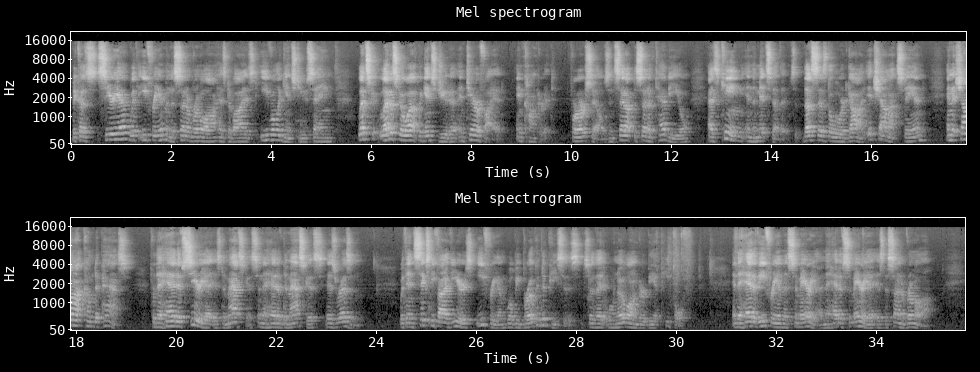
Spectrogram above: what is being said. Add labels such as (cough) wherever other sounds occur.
Because Syria with Ephraim and the son of Remaliah has devised evil against you, saying, Let's, Let us go up against Judah and terrify it and conquer it for ourselves, and set up the son of Tabeel as king in the midst of it. Thus says the Lord God, It shall not stand and it shall not come to pass. For the head of Syria is Damascus, and the head of Damascus is Rezin. Within 65 years, Ephraim will be broken to pieces, so that it will no longer be a people. And the head of Ephraim is Samaria, and the head of Samaria is the son of Remaliah.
